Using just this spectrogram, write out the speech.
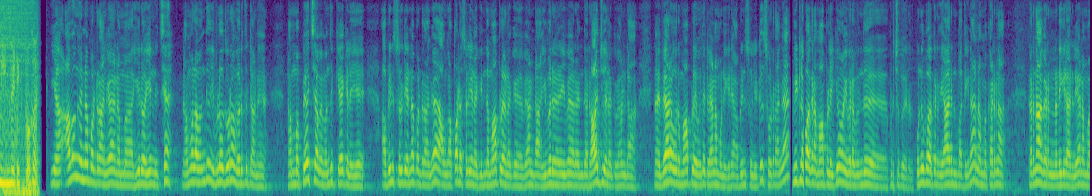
மீன் வீட்டுக்கு போக. அவங்க என்ன பண்ணுறாங்க நம்ம ஹீரோயின் சே நம்மளை வந்து இவ்வளோ தூரம் வெறுத்துட்டானு நம்ம பேச்சு அவன் வந்து கேட்கலையே அப்படின்னு சொல்லிட்டு என்ன பண்ணுறாங்க அவங்க அப்பாட்ட சொல்லி எனக்கு இந்த மாப்பிள்ளை எனக்கு வேண்டாம் இவர் இவர் இந்த ராஜு எனக்கு வேண்டாம் நான் வேற ஒரு மாப்பிள்ளை வந்து கல்யாணம் பண்ணிக்கிறேன் அப்படின்னு சொல்லிட்டு சொல்கிறாங்க வீட்டில் பார்க்குற மாப்பிள்ளைக்கும் இவரை வந்து பிடிச்சி போயிடுது. பொண்ணு பார்க்குறது யாருன்னு பார்த்தீங்கன்னா நம்ம கருணா. கருணாகரன் நடிக்கிறார் இல்லையா? நம்ம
